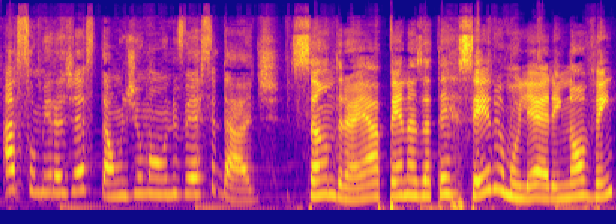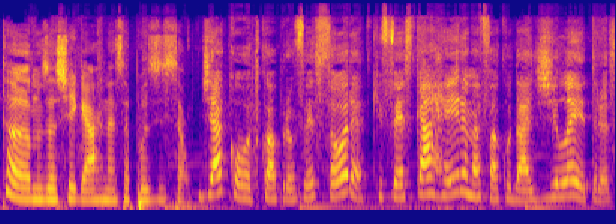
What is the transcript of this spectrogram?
assumir a gestão de uma universidade. Sandra é apenas a terceira mulher em 90 anos a chegar nessa posição. De acordo com a professora, que fez carreira na Faculdade de Letras,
